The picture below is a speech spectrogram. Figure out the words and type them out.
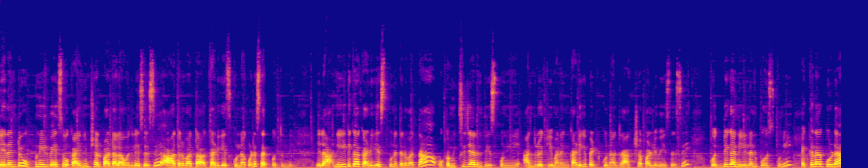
లేదంటే ఉప్పు నీళ్ళు వేసి ఒక ఐదు నిమిషాల పాటు అలా వదిలేసేసి ఆ తర్వాత కడిగేసుకున్నా కూడా సరిపోతుంది. ఇలా నీట్గా కడిగేసుకున్న తర్వాత ఒక మిక్సీ జార్ని తీసుకుని అందులోకి మనం కడిగి పెట్టుకున్న ద్రాక్ష పళ్ళు వేసేసి కొద్దిగా నీళ్ళని పోసుకుని ఎక్కడా కూడా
